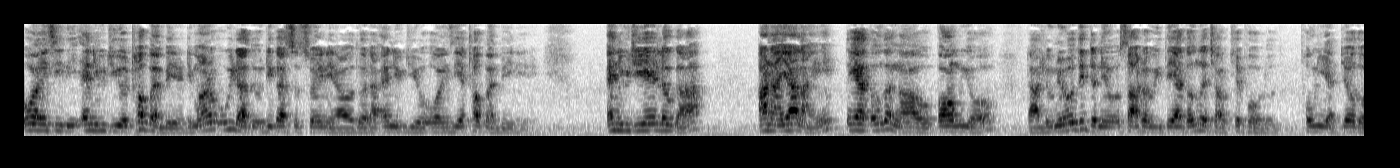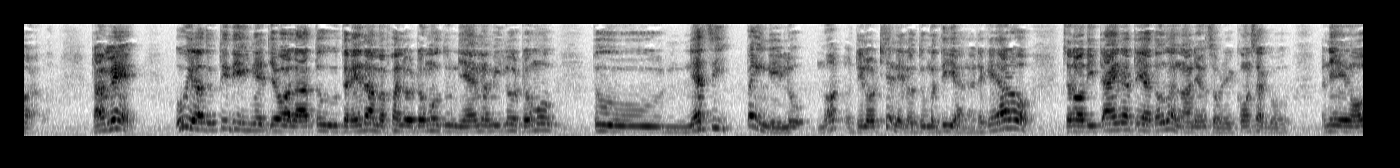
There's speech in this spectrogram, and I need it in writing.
OIC ဒီ NUG ကိုထောက်ပံ့ပေးတယ်ဒီမှာတော့ဥိလာသူအဓိကဆွဆွဲနေတာတော့သူကဒါ NUG ကို OIC ကထောက်ပံ့ပေးနေတယ် NUG ရဲ့အလုပ်ကအာဏာရလာရင်135ကိုပေါင်းပြီးတော့ဒါလူမျိုးအသစ်တစ်မျိုးအစားထိုးပြီး136ဖြစ်ဖို့လို့ဘုန်းကြီးကပြောသွားတာပါဒါပေမဲ့ဥရသူတိတိနဲ့ပြောလာသူတရင်သားမဖတ်လို့ဒုံမဟုတ်သူညံမမီလို့ဒုံမဟုတ် သူမျက်စိပိတ်နေလို့เนาะဒီလိုဖြစ်နေလို့ तू မသိရလားတကယ်ကတော့ကျွန်တော်ဒီတိုင်းနဲ့135မျိုးဆိုတဲ့ concept ကိုအနေရော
